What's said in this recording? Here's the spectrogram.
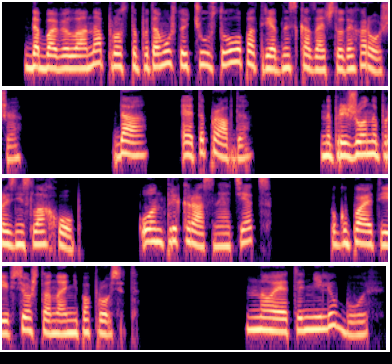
— добавила она просто потому, что чувствовала потребность сказать что-то хорошее. «Да, это правда», — напряженно произнесла Хоп. «Он прекрасный отец, покупает ей все, что она не попросит». «Но это не любовь»,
